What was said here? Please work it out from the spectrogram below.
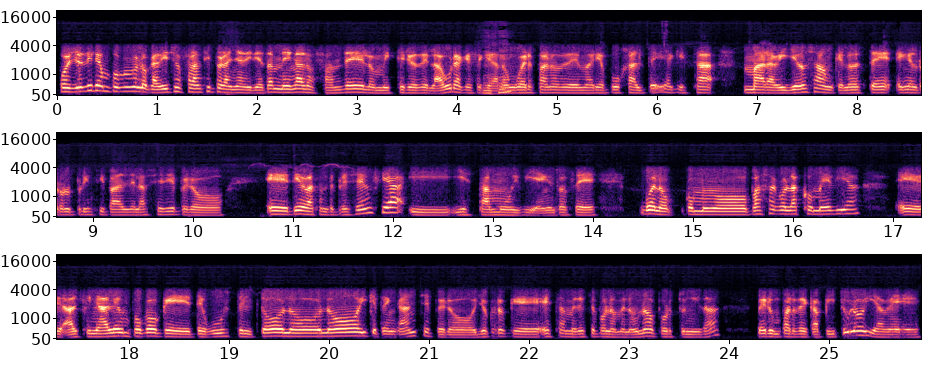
Pues yo diría un poco con lo que ha dicho Francis, pero añadiría también a los fans de Los Misterios de Laura, que se quedaron huérfanos de María Pujalte, y aquí está maravillosa, aunque no esté en el rol principal de la serie, pero eh, tiene bastante presencia y, está muy bien. Entonces, bueno, como pasa con las comedias, eh, al final es un poco que te guste el tono, no, y que te enganche, pero yo creo que esta merece por lo menos una oportunidad, ver un par de capítulos y a ver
